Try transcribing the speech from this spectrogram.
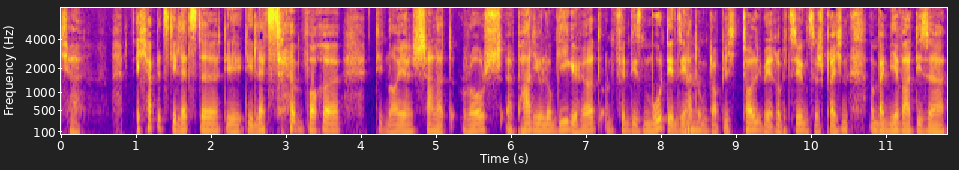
tja, Ich habe jetzt die letzte, die, die letzte Woche die neue Charlotte Roche äh, Pardiologie gehört und finde diesen Mut, den sie mhm. hat, unglaublich toll über ihre Beziehung zu sprechen. Und bei mir war dieser,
